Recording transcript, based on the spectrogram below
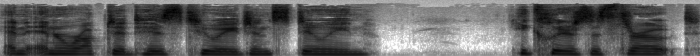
and interrupted his two agents doing. He clears his throat.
